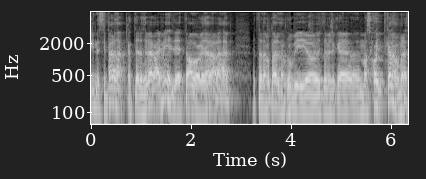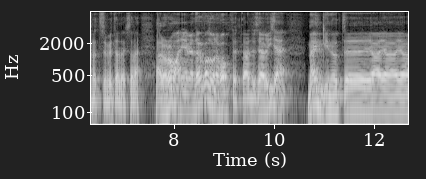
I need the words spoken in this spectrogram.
kindlasti pärnakatele see väga ei meeldi, et Aavo Keel ära läheb et ta nagu Pärnu klubi ju ütleme sihuke maskott ka nagu mõnes mõttes võib ütelda, eks ole. aga no Rovaniemi on ta kodune koht, et ta on ju seal ise mänginud äh, ja, ja, ja,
